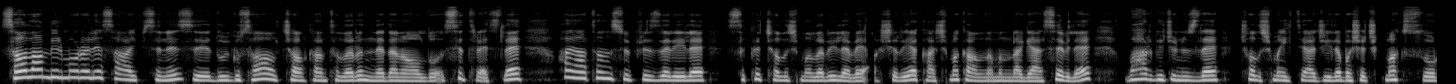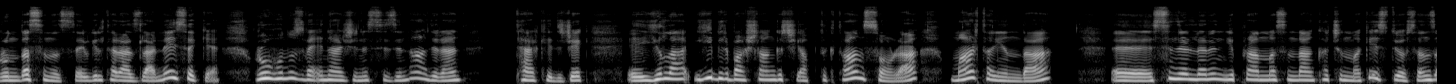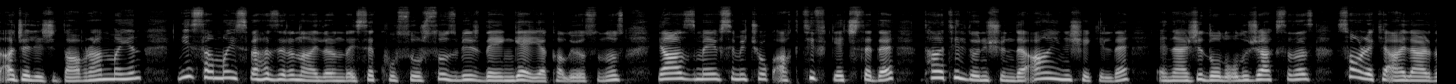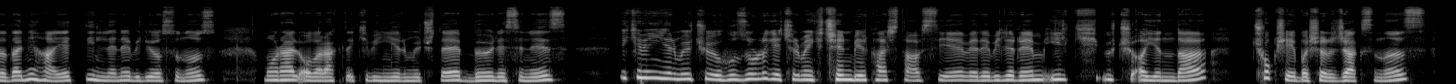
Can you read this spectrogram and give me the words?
Sağlam bir morale sahipsiniz. E, duygusal çalkantıların neden olduğu stresle, hayatın sürprizleriyle, sıkı çalışmalarıyla ve aşırıya kaçmak anlamında gelse bile var gücünüzle çalışma ihtiyacıyla başa çıkmak zorundasınız sevgili teraziler. Neyse ki ruhunuz ve enerjiniz sizi nadiren terk edecek. E, yıla iyi bir başlangıç yaptıktan sonra Mart ayında e, sinirlerin yıpranmasından kaçınmak istiyorsanız aceleci davranmayın. Nisan, Mayıs ve Haziran aylarında ise kusursuz bir denge yakalıyorsunuz. Yaz mevsimi çok aktif geçse de tatil dönüşünde aynı şekilde enerji dolu olacaksınız. Sonraki aylarda da nihayet dinlenebiliyorsunuz. Moral olarak da 2023'te böylesiniz. 2023'ü huzurlu geçirmek için birkaç tavsiye verebilirim. İlk 3 ayında çok şey başaracaksınız.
